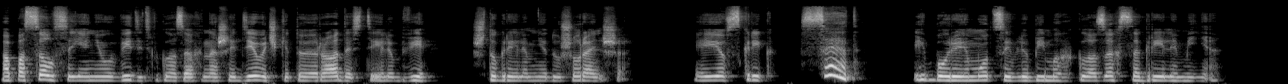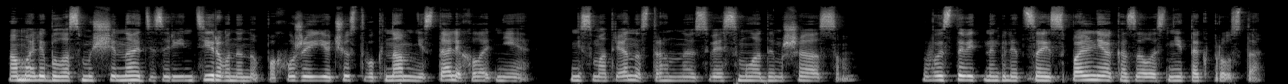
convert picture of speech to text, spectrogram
Опасался я не увидеть в глазах нашей девочки той радости и любви, что грели мне душу раньше. Ее вскрик «Сет!» и буря эмоций в любимых глазах согрели меня. Амали была смущена, дезориентирована, но, похоже, ее чувства к нам не стали холоднее, несмотря на странную связь с молодым Шаасом. Выставить наглеца из спальни оказалось не так просто.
